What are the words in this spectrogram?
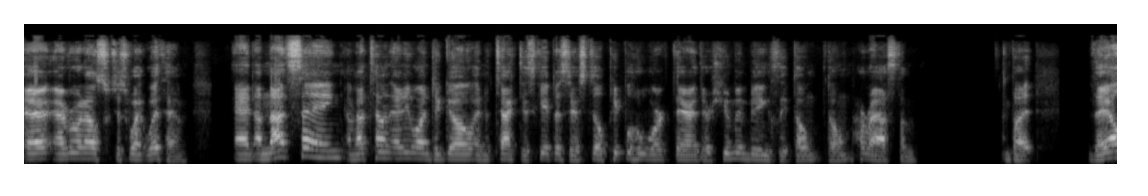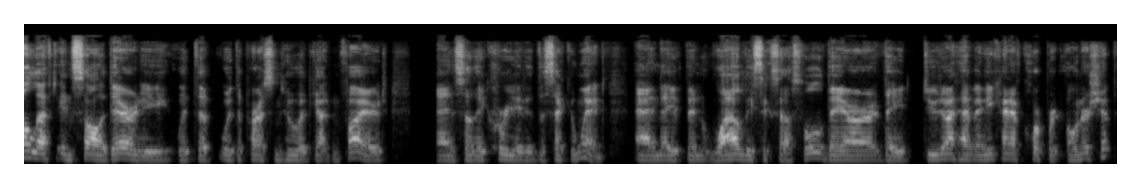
everyone else just went with him. And I'm not saying I'm not telling anyone to go and attack the escapists. There's still people who work there. They're human beings. They don't don't harass them. But they all left in solidarity with the with the person who had gotten fired, and so they created the second wind. And they've been wildly successful. They are they do not have any kind of corporate ownership.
